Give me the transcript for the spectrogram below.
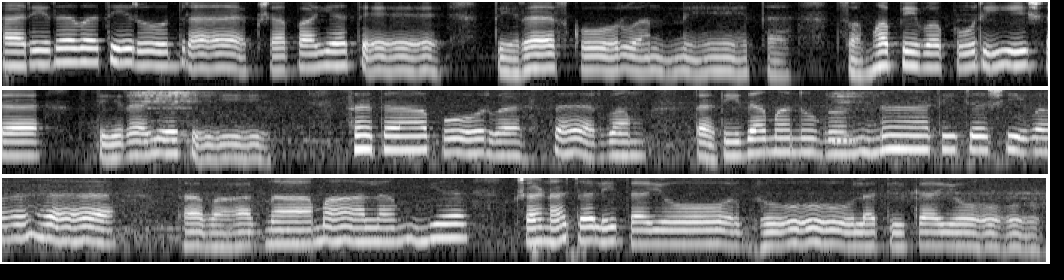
हरिरवतिरुद्र क्षपयते तिरस्कुर्वन्नेत स्वमपि वपुरीश स्थिरयति। सदा पूर्वः सर्वं तदिदमनुगृह्णाति च शिवः स्थवाग्नामालम्ब्य क्षणचलितयोर्भ्रूलतिकयोः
